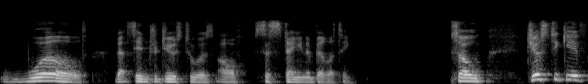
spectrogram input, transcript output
world that's introduced to us of sustainability. So just to give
